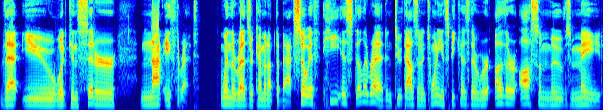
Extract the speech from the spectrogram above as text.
that you would consider not a threat when the Reds are coming up to bat. So if he is still a Red in 2020, it's because there were other awesome moves made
